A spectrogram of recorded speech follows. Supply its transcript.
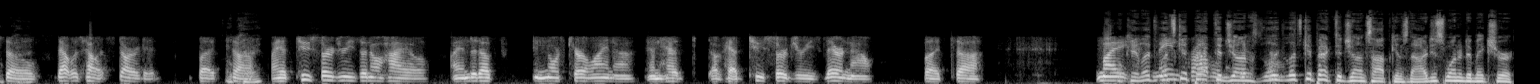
Okay. So that was how it started. But uh, okay. uh, I had two surgeries in Ohio. I ended up in North Carolina and had I've had two surgeries there now. But uh, my okay, let's let's get back to Johns. Let's get back to Johns Hopkins now. I just wanted to make sure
